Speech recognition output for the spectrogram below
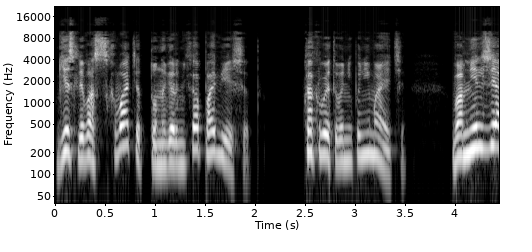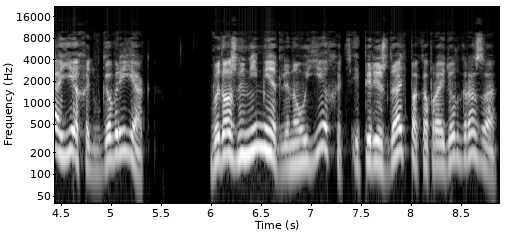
Если вас схватят, то наверняка повесят. Как вы этого не понимаете? Вам нельзя ехать в Гаврияк. Вы должны немедленно уехать и переждать, пока пройдет гроза.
